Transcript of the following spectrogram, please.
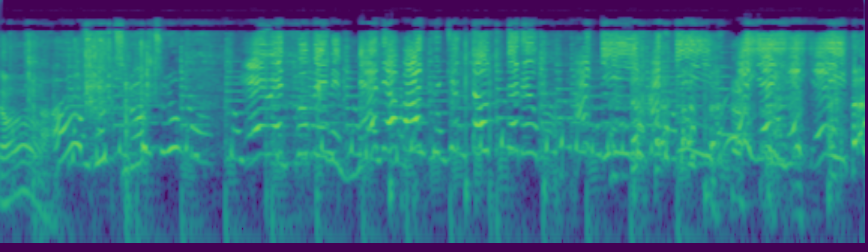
Aa, Aa, bu tro tro mu? Evet bu benim. Merhaba küçük dostlarım. Hadi hadi. Hey hey hey hey.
